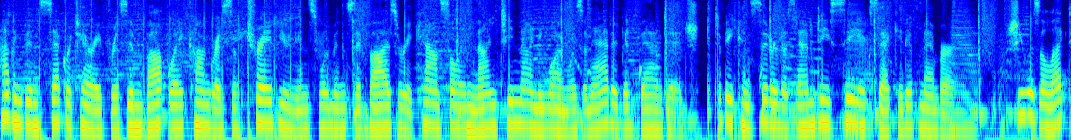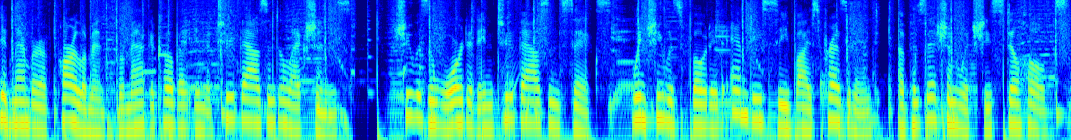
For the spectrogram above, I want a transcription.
Having been secretary for Zimbabwe Congress of Trade Unions Women's Advisory Council in 1991 was an added advantage to be considered as MDC executive member. She was elected member of parliament for Makokoba in the 2000 elections she was awarded in 2006 when she was voted MDC Vice President, a position which she still holds.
